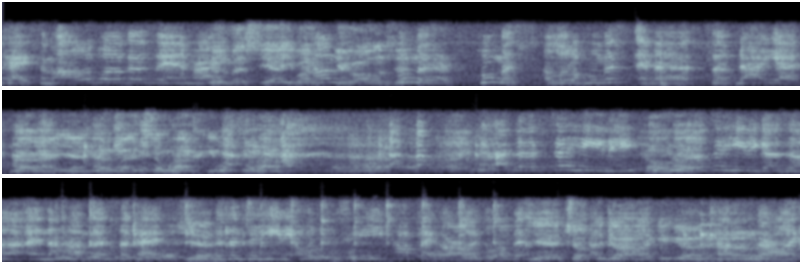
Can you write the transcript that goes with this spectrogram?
Okay, some olive oil goes in, right? Hummus, yeah. You want a few olives in hummus, there? Hummus, a little hummus, and uh, some, not yet, not All yet. yeah. Don't What get about some hach? You want some hach? Tahini. All A little tahini goes in the, in the hummus, okay? Yeah. Put some tahini. I want to you chop that garlic a little bit. Yeah, chop the garlic, you got it. Chop some garlic.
